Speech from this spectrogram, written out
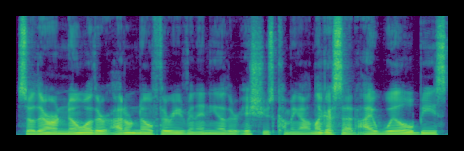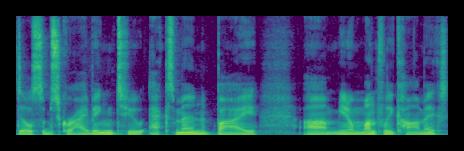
So, there are no other, I don't know if there are even any other issues coming out. And like I said, I will be still subscribing to X Men by, um, you know, monthly comics,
